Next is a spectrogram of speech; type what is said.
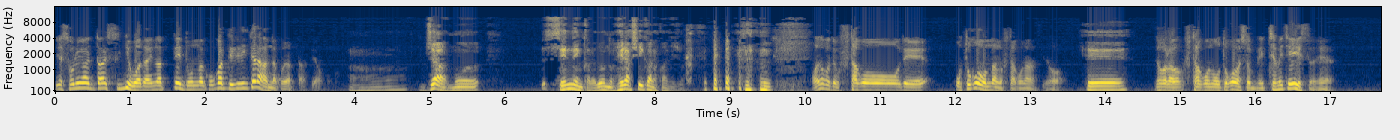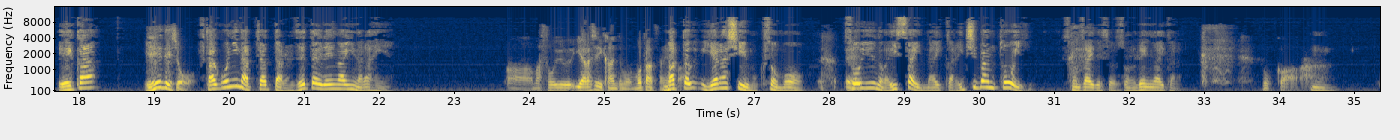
いや、それが大すげえ話題になって、どんな子かって出てきたらあんな子だったんですよ。あーじゃあもう、千年からどんどん減らしていかなあかんでしょ。あの子でも双子で、男女の双子なんですよ。へえ、だから双子の男の人めちゃめちゃいいですよね。ええか？ええでしょ双子になっちゃったら絶対恋愛にならへんやん。ああ、まあそういういやらしい感じも持たんですかね。やっぱ全くいやらしいもクソも、ええそういうのが一切ないから、一番遠い存在ですよ、その恋愛から。そうか。うん。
